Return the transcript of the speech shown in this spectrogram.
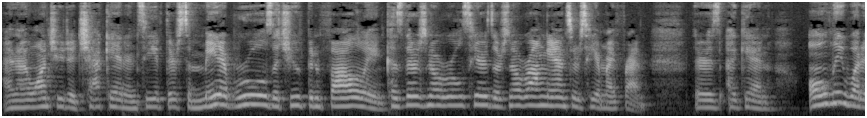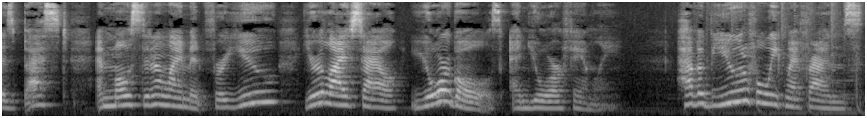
and I want you to check in and see if there's some made up rules that you've been following because there's no rules here. There's no wrong answers here, my friend. There is, again, only what is best and most in alignment for you, your lifestyle, your goals, and your family. Have a beautiful week, my friends.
